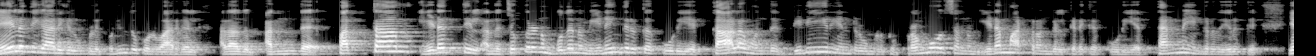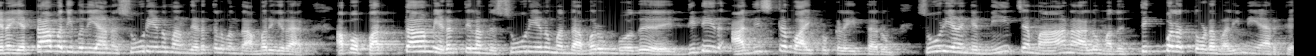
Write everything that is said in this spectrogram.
மேலதிகாரிகள் உங்களை புரிந்து கொள்வார்கள். அதாவது அந்த பத்தாம் இடத்தில் அந்த சுக்கிரனும் புதனும் இணைந்திருக்கக்கூடிய காலம் வந்து திடீர் என்று உங்களுக்கு ப்ரமோஷனும் இடமாற்றங்கள் கிடைக்கக்கூடிய தன்மைங்கிறது இருக்குது ஏன்னா எட்டாம் அதிபதியான சூரியனும் அந்த இடத்துல வந்து அமர்கிறார். அப்போ பத்தாம் இடத்தில் அந்த சூரியனும் வந்து அமரும் போது திடீர் அதிர்ஷ்ட வாய்ப்புகளை தரும். சூரியன் அங்கே நீச்சம் ஆனாலும் அது திக்பலத்தோட வலிமையாக இருக்கு.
